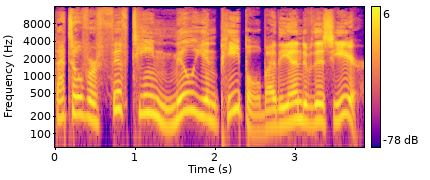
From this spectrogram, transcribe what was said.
That's over 15 million people by the end of this year,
